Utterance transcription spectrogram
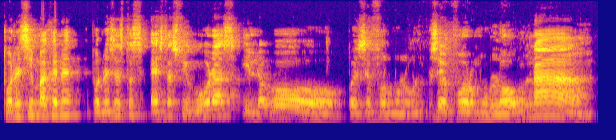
pones imágenes, pones estos, estas figuras y luego pues se formuló, se formuló una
